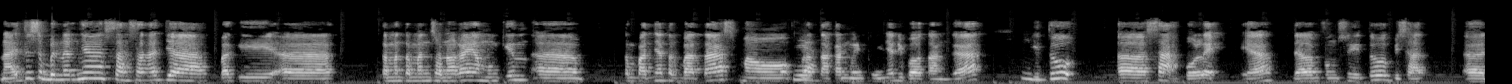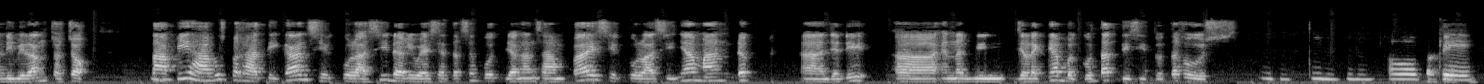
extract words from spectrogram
Nah itu sebenarnya sah-sah aja bagi uh, teman-teman sonora yang mungkin uh, tempatnya terbatas mau yeah. meletakkan WC-nya di bawah tangga hmm. itu uh, sah boleh ya dalam fungsi itu bisa uh, dibilang cocok. Hmm. Tapi harus perhatikan sirkulasi dari WC tersebut jangan sampai sirkulasinya mandek. Nah, jadi uh, energi jeleknya berkutat di situ terus. Hmm, Oke. Okay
